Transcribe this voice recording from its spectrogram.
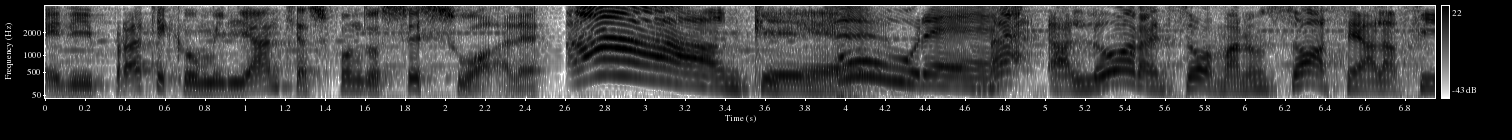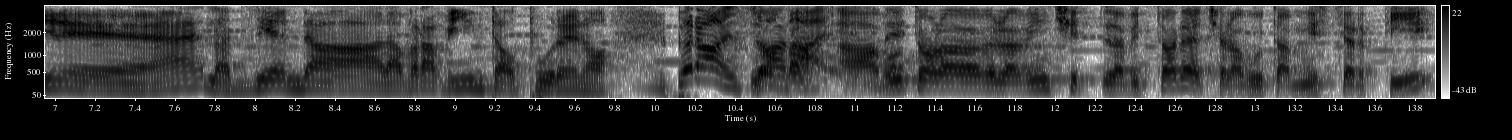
e di pratiche umilianti a sfondo sessuale. Anche Pure. Beh, allora insomma, non so se alla fine eh, l'azienda l'avrà vinta oppure no. Però No, insomma, no, ha eh, avuto la, la vinci- la vittoria ce l'ha avuta Mr. T,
